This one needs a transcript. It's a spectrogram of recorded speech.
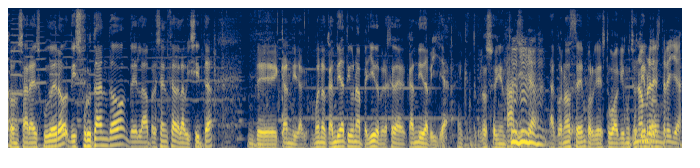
con Sara Escudero, disfrutando de la presencia de la visita de Cándida. Bueno, Cándida tiene un apellido, pero es que Cándida Villar, eh, que tú los oyentes Ah, Villar. la conocen porque estuvo aquí mucho Nombre tiempo. de estrella.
